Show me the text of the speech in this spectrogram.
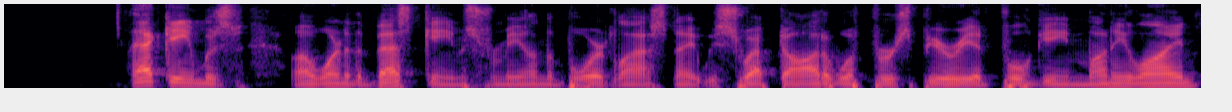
That game was uh, one of the best games for me on the board last night. We swept Ottawa first period, full game money line.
